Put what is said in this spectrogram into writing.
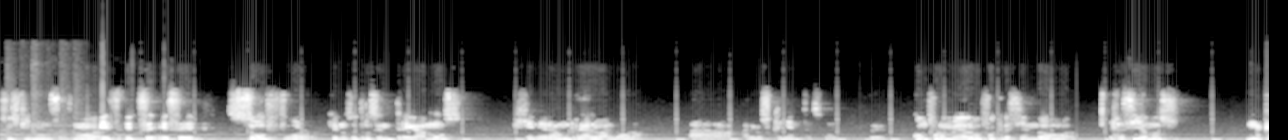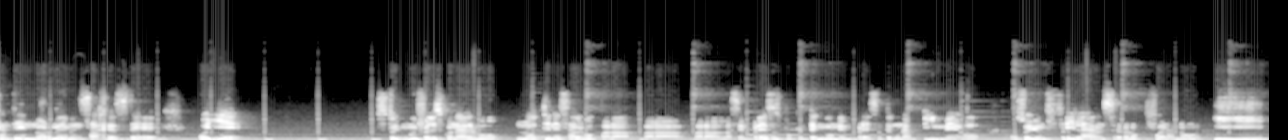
sus finanzas. ¿no? Es, ese, ese software que nosotros entregamos genera un real valor a, los clientes. conforme algo fue creciendo, recibíamos una cantidad enorme de mensajes de, oye, estoy muy feliz con algo, no tienes algo para, para, para las empresas porque tengo una empresa, tengo una pyme o, o, soy un freelancer o lo que fuera, ¿no? Y,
